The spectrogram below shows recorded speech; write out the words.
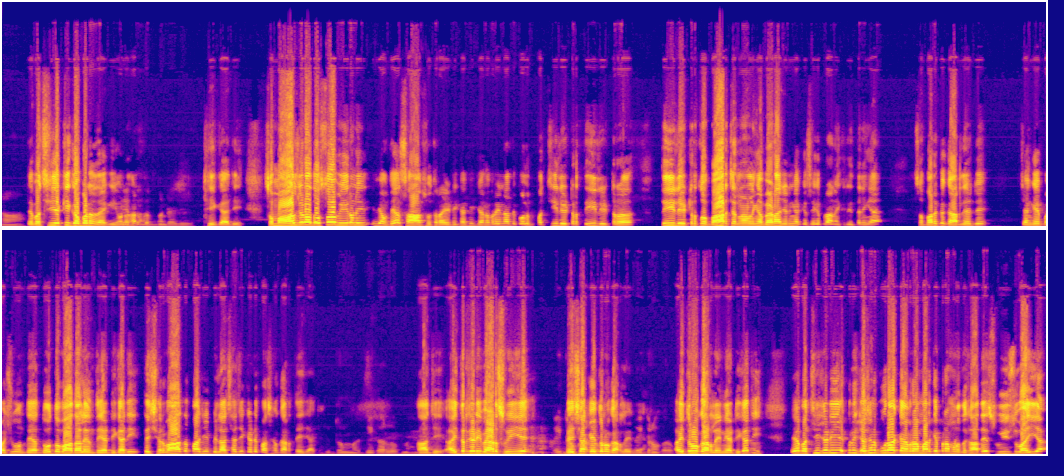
ਹਾਂ। ਤੇ ਬੱਚੀ ਇੱਕ ਹੀ ਗੱਬਣ ਰਹਿ ਗਈ ਹੁਣ ਰਹਿ ਗਈ। ਠੀਕ ਹੈ ਜੀ। ਸੋ ਮਾਲ ਜਿਹੜਾ ਦੋਸਤੋ ਵੀਰ ਹੁਣੀ ਲਿਆਉਂਦੇ ਆ ਸਾਫ਼ ਸੁਥਰਾ ਹੀ ਠੀਕ ਹੈ ਜੀ। ਜਾਨਵਰ ਇਹਨਾਂ ਦੇ ਕੋਲ 25 ਲੀਟਰ 30 ਲੀਟਰ 30 ਲੀਟਰ ਤੋਂ ਬਾਹਰ ਚੱਲਣ ਵਾਲੀਆਂ ਵੈੜਾਂ ਜਿਹੜੀਆਂ ਕਿਸੇ ਦੇ ਭਰਾ ਨੇ ਖਰੀਦਣੀਆਂ। ਸੰਪਰਕ ਕਰ ਲਿਓ ਜੇ। ਚੰਗੇ ਪਸ਼ੂ ਹੁੰਦੇ ਆ ਦੁੱਧ ਬਾਦ ਵਾਲੇ ਹੁੰਦੇ ਆ ਠੀਕ ਹੈ ਜੀ? ਤੇ ਸ਼ੁਰੂਆਤ ਭਾਜੀ ਬਿਲਾ ਸ਼ਾਹ ਜੀ ਕਿਹੜੇ ਪਾਸਿਓਂ ਕਰਦੇ ਜੀ ਅੱਜ? ਜਿੱਦੋਂ ਮਰਜ਼ੀ ਕਰ ਲਓ ਹਾਂਜੀ ਇਧਰ ਜਿਹੜੀ ਵੈੜ ਸੂਈ ਏ ਬੇਸ਼ੱਕ ਇਧਰੋਂ ਕਰ ਆ। ਇਧਰੋਂ ਕਰੋ। ਇਧਰੋਂ ਕਰ ਲੈਂਦੇ ਆ ਠੀਕ ਆ ਜੀ? ਇਹ ਬੱਚੀ ਜਿਹੜੀ ਇੱਕ ਵਾਰੀ ਜਸ਼ਨ ਪੂਰਾ ਕੈਮਰਾ ਮਾਰ ਕੇ ਭਰਾਵਾਂ ਨੂੰ ਦਿਖਾ ਦੇ ਸੂਈ ਸਵਾਈ ਆ।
